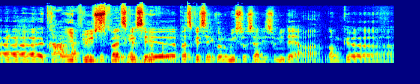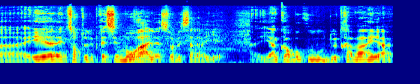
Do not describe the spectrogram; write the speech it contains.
euh, travailler ah, plus parce que c'est parce que c'est économie sociale et solidaire hein. donc euh, et euh, une sorte de pression morale sur les salariés il y a encore beaucoup de travail à,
